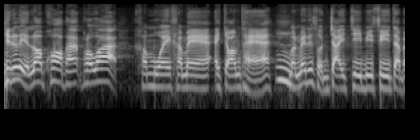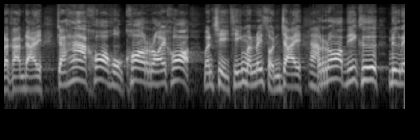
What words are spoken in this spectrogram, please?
คิดให้ละเอียดรอบคอบฮะเพราะว่าขโมยขแมไอจอมแถ มันไม่ได้สนใจ GBC แต่ประการใดจะ 5 ข้อ 6 ข้อร้อยข้อ มันฉีกทิ้งมันไม่สนใจ ครับ รอบนี้คือ 1 ใน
